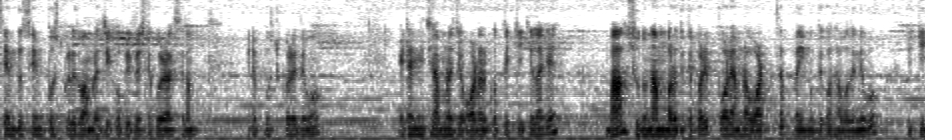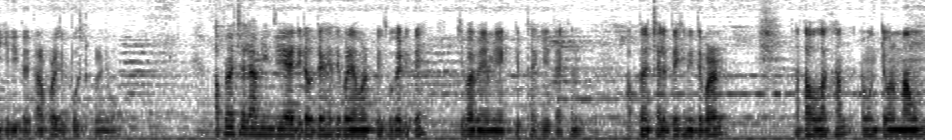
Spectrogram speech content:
সেম টু সেম পোস্ট করে দেবো। আমরা যে কপি পেস্টটা করে রাখছিলাম, এটা পোস্ট করে দেবো। এটার নিচে আমরা যে অর্ডার করতে কী কী লাগে বা শুধু নাম্বারও দিতে পারি, পরে আমরা হোয়াটসঅ্যাপ বা ইমোতে কথা বলে নেব যে কী কী দিতে তারপরে যে পোস্ট করে দেবো। আপনারা চাইলে আমি যে আইডিটাও দেখাতে পারি আমার ফেসবুক আইডিতে কীভাবে আমি অ্যাক্টিভ থাকি দেখেন। আপনারা চাইলে দেখে নিতে পারেন। আতাউল্লাহ খান এবং কি আমার মামুন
